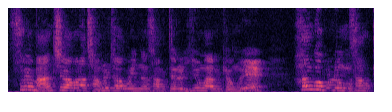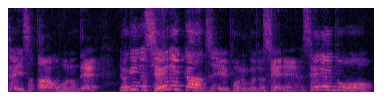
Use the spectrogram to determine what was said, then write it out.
술에 만취하거나 잠을 자고 있는 상태를 이용하는 경우에 한거불능 상태에 있었다라고 보는데 여기 이제 세뇌까지 보는 거죠 세뇌. 세뇌도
